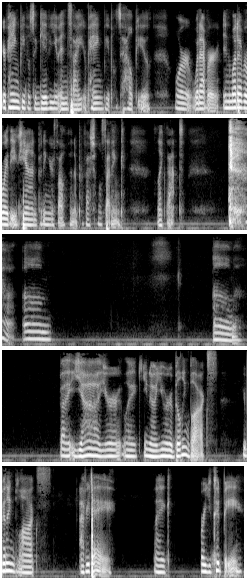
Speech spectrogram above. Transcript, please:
You're paying people to give you insight. You're paying people to help you, or whatever in whatever way that you can. Putting yourself in a professional setting like that. um um, but yeah, you're like, you know, you're building blocks. You're building blocks every day. Like, or you could be.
